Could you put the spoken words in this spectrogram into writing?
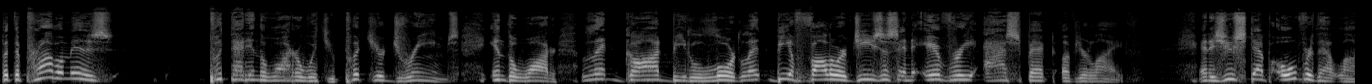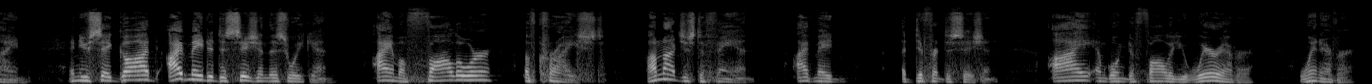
but the problem is put that in the water with you. Put your dreams in the water. Let god be lord. Let be a follower of jesus in every aspect of your life. And as you step over that line and you say god i've made a decision this weekend I am a follower of Christ. I'm not just a fan. I've made a different decision. I am going to follow you wherever, whenever,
